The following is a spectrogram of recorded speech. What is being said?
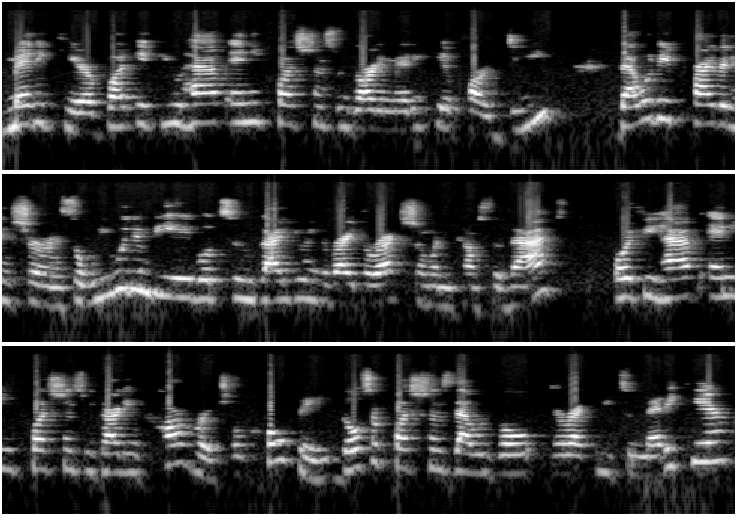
Medicare. But if you have any questions regarding Medicare Part D, that would be private insurance. So we wouldn't be able to guide you in the right direction when it comes to that or if you have any questions regarding coverage or copay, those are questions that would go directly to Medicare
